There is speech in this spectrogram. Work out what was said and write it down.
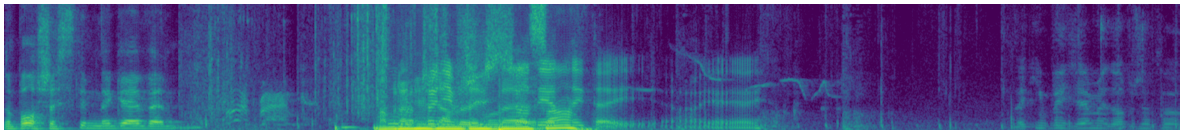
No Boże, z tym negewem. Dobra, wiedziałem, nie że jest wszyscy od BS-a. jednej tej... Ojej. Jak im wejdziemy dobrze, to...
